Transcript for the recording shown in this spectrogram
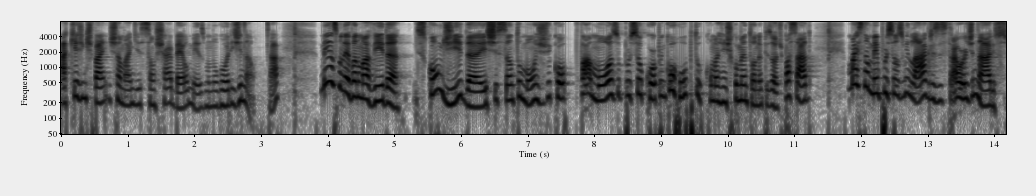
Aqui a gente vai chamar de São Charbel mesmo no original, tá? Mesmo levando uma vida escondida, este santo monge ficou famoso por seu corpo incorrupto, como a gente comentou no episódio passado, mas também por seus milagres extraordinários.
